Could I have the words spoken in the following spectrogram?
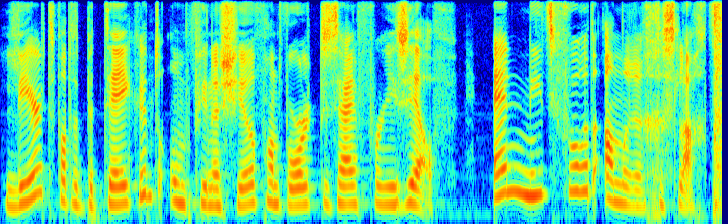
leert wat het betekent om financieel verantwoordelijk te zijn voor jezelf en niet voor het andere geslacht.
